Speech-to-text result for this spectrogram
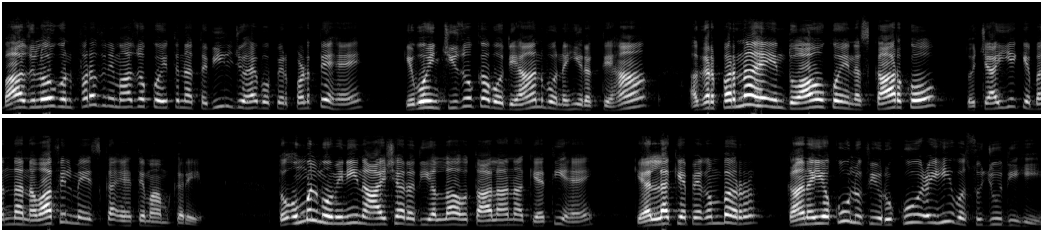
بعض لوگ ان فرض نمازوں کو اتنا طویل جو ہے وہ پھر پڑھتے ہیں کہ وہ ان چیزوں کا وہ دھیان وہ نہیں رکھتے۔ ہاں اگر پڑھنا ہے ان دعاؤں کو، ان اسکار کو، تو چاہیے کہ بندہ نوافل میں اس کا اہتمام کرے۔ تو ام المومنین عائشہ رضی اللہ تعالیٰ عنہ کہتی ہیں کہ اللہ کے پیغمبر کان یقول فی رکوع ہی و سجودی ہی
